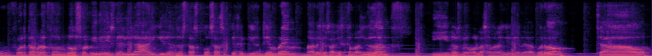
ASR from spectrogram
Un fuerte abrazo. No os olvidéis del like y de todas estas cosas que se piden siempre, ¿vale? Que sabéis que me ayudan. Y nos vemos la semana que viene, ¿de acuerdo? Chao.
